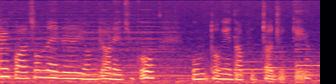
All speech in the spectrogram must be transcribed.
팔과 소매를 연결해주고 몸통에다 붙여줄게요.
